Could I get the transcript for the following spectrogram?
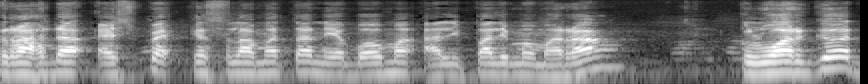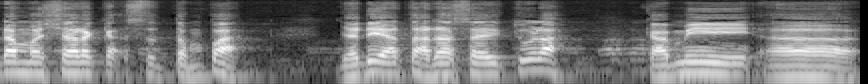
terhadap aspek keselamatan yang berhormat ahli parlimen Marang, keluarga dan masyarakat setempat. Jadi atas dasar itulah kami uh,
